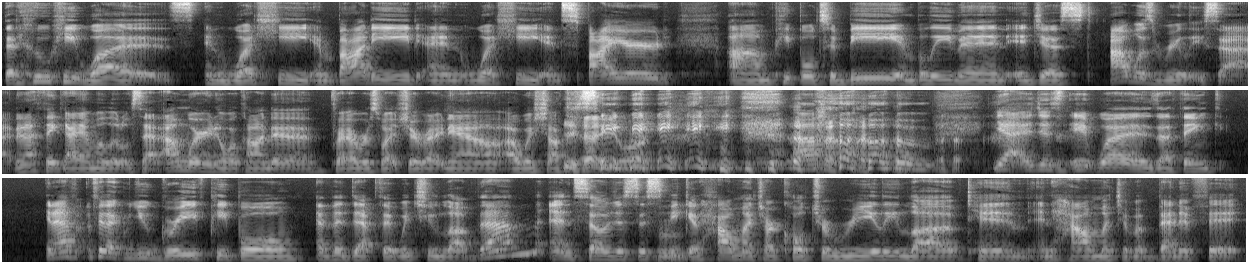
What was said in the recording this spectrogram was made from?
that who he was and what he embodied and what he inspired um, people to be and believe in, it just, I was really sad. And I think I am a little sad. I'm wearing a Wakanda Forever sweatshirt right now. I wish y'all could Yeah, see me. um, yeah, it just, it was, I think, and I feel like you grieve people at the depth at which you love them. And so just to hmm. speak at how much our culture really loved him and how much of a benefit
